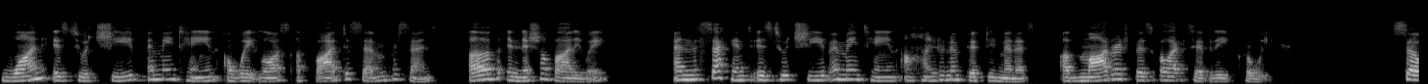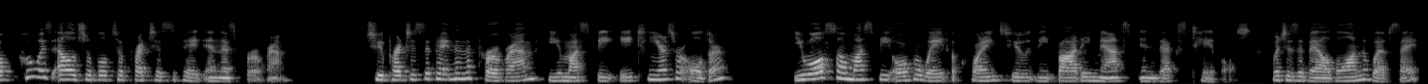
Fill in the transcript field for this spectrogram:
One is to achieve and maintain a weight loss of 5 to 7% of initial body weight. And the second is to achieve and maintain 150 minutes of moderate physical activity per week. So, who is eligible to participate in this program? To participate in the program, you must be 18 years or older. You also must be overweight according to the body mass index tables, which is available on the website.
